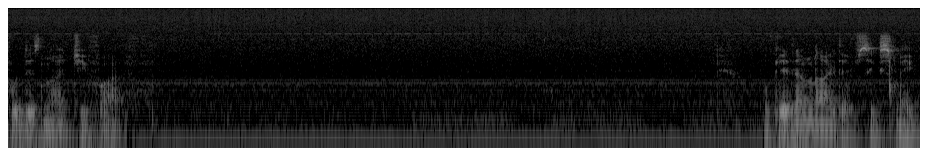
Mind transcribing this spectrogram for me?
for this knight g5 okay then knight f6 maybe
